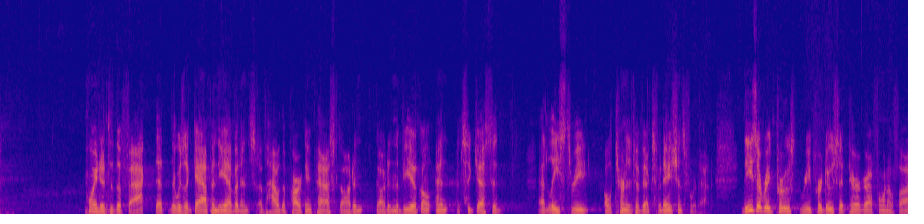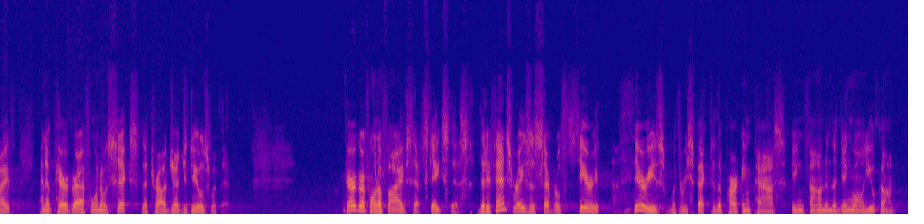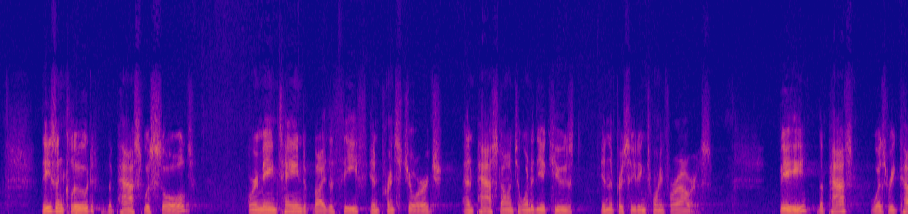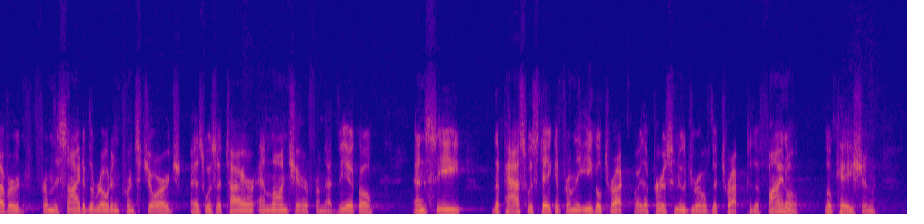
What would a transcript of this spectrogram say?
pointed to the fact that there was a gap in the evidence of how the parking pass got in, got in the vehicle and suggested at least three alternative explanations for that. These are repro- reproduced at paragraph 105, and at paragraph 106, the trial judge deals with it. Paragraph 105 states this The defense raises several theory, theories with respect to the parking pass being found in the Dingwall Yukon. These include the pass was sold or maintained by the thief in Prince George and passed on to one of the accused in the preceding 24 hours. B, the pass was recovered from the side of the road in Prince George, as was a tire and lawn chair from that vehicle. And C, the pass was taken from the Eagle truck by the person who drove the truck to the final location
